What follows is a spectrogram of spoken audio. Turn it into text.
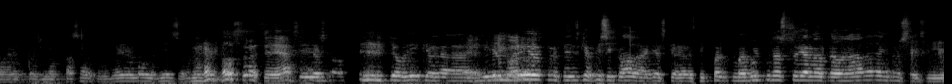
Joder, pues no passa, com m'he molt de missa, una cosa. Sí, eh? Sí, jo, jo dic que la Eh, millor psicòleg. manera que que psicòleg, és que estic per, me vull posar a estudiar una altra vegada i no sé si,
